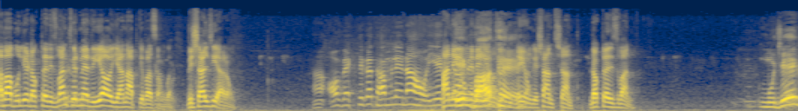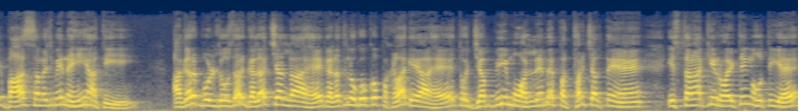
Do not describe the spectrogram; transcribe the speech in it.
अब आप बोलिए डॉक्टर रिजवान फिर मैं रिया और याना आपके पास आऊँगा। विशाल जी आ रहा हूँ। हाँ, और व्यक्तिगत हमले ना हो ये हाँ नहीं एक बात है। नहीं होंगे शांत शांत। डॉक्टर रिजवान। मुझे एक बात समझ में नहीं आती। अगर बुलडोजर गलत चल रहा है गलत लोगों को पकड़ा गया है तो जब भी मोहल्ले में पत्थर चलते हैं इस तरह की रॉयटिंग होती है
